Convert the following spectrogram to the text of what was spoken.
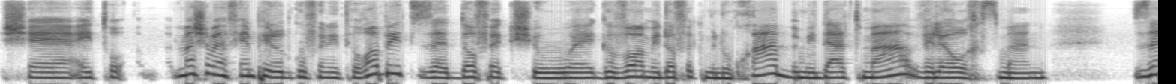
שמה שמאפיין פעילות גופנית אירובית זה דופק שהוא אה, גבוה מדופק מנוחה במידת מה ולאורך זמן. זה,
